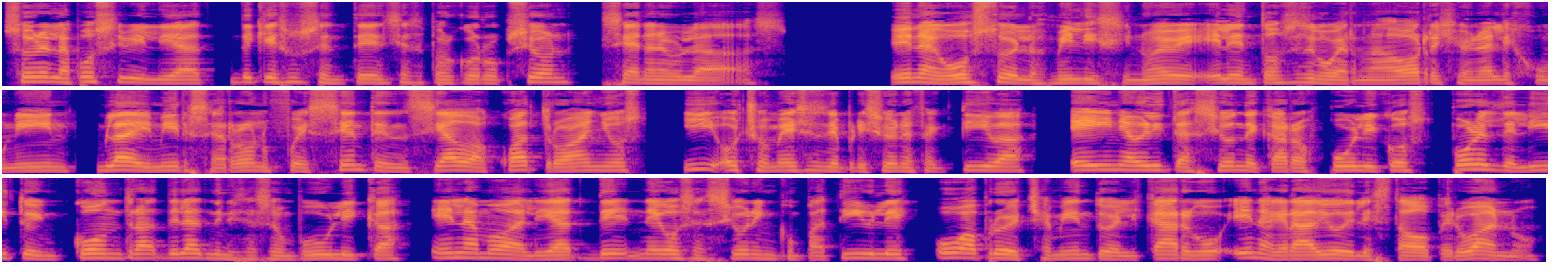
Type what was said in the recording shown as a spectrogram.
sobre la posibilidad de que sus sentencias por corrupción sean anuladas. En agosto del 2019, el entonces gobernador regional de Junín, Vladimir Cerrón, fue sentenciado a cuatro años y ocho meses de prisión efectiva e inhabilitación de cargos públicos por el delito en contra de la administración pública en la modalidad de negociación incompatible o aprovechamiento del cargo en agravio del Estado peruano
